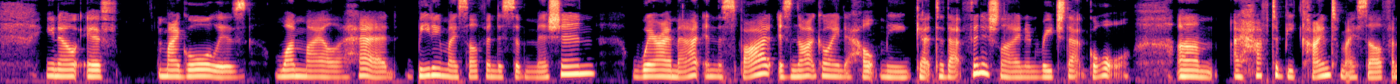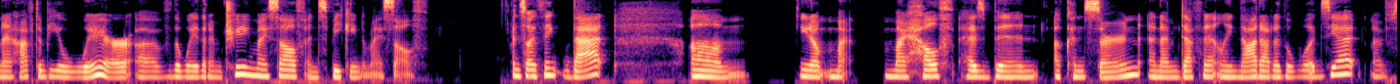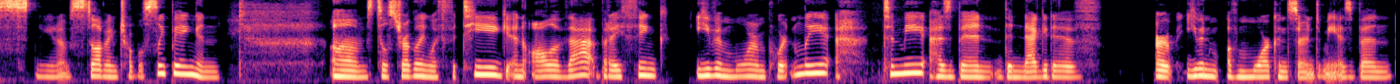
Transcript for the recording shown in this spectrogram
You know, if my goal is one mile ahead, beating myself into submission where I'm at in the spot is not going to help me get to that finish line and reach that goal. Um, I have to be kind to myself and I have to be aware of the way that I'm treating myself and speaking to myself. And so I think that, um, you know, my, my health has been a concern and I'm definitely not out of the woods yet. I've, you know, still having trouble sleeping and, um, still struggling with fatigue and all of that. But I think even more importantly to me has been the negative or even of more concern to me has been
